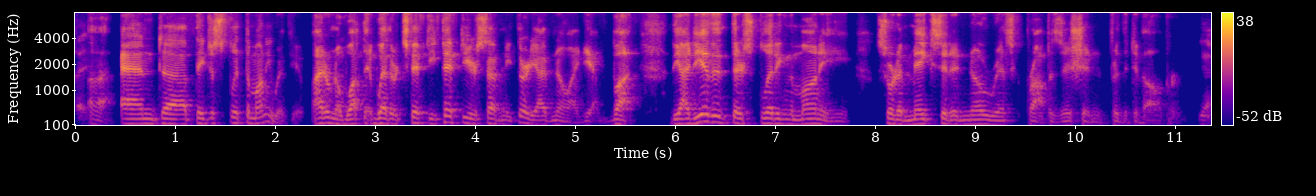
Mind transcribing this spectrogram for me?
Right. uh, and uh, they just split the money with you. I don't know what they, whether it's 50 50 or 70 30. I have no idea. But the idea that they're splitting the money sort of makes it a no risk proposition for the developer. Yeah.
